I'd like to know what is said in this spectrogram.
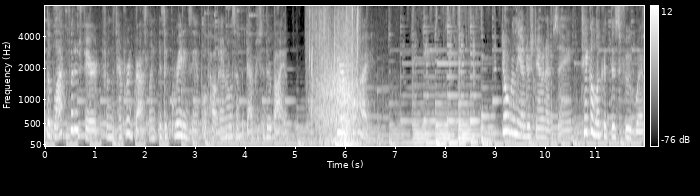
The black-footed ferret from the temperate grassland is a great example of how animals have adapted to their biome. Here's why. Don't really understand what I'm saying? Take a look at this food web.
